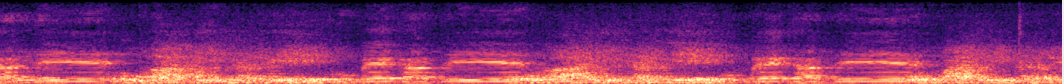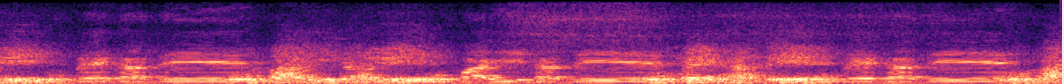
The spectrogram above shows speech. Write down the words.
คติอุปาติอุปาทิคติอุเปกาติอุปาทิคติอุเปกาติอุปาทิคติอุเปกาติอุปาทิคติอุปาอิคติอุเปคติอุเปกติอุปา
